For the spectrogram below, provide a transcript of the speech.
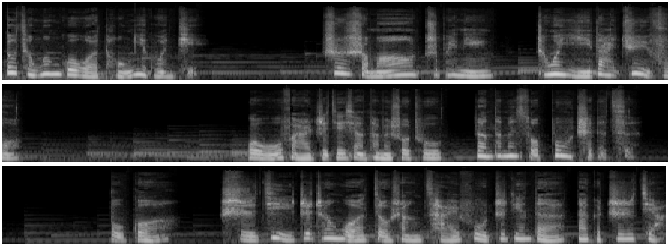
都曾问过我同一个问题：是什么支配您成为一代巨富？我无法直接向他们说出。让他们所不耻的词。不过，史记支撑我走上财富之巅的那个支架，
